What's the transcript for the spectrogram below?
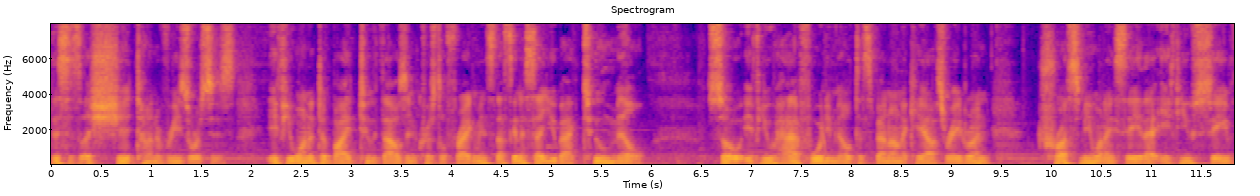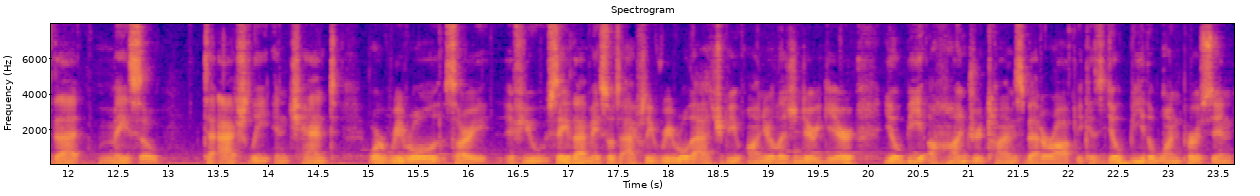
This is a shit ton of resources. If you wanted to buy 2,000 crystal fragments, that's going to set you back 2 mil. So if you have 40 mil to spend on a Chaos Raid run, trust me when I say that if you save that Meso to actually enchant or reroll sorry if you save that meso to actually reroll the attribute on your legendary gear you'll be a hundred times better off because you'll be the one person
